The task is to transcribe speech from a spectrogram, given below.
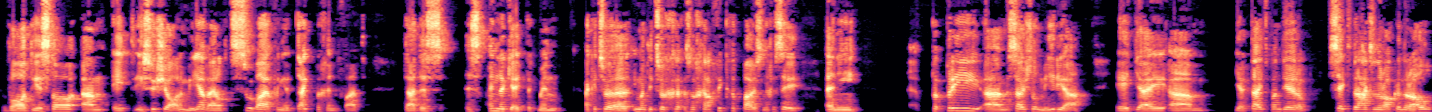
Waar deesdae ehm um, het die sosiale media wêreld so baie van jou tyd begin vat dat dis is eintlik jy ek meen ek het so iemand het so so grafiek gepost en gesê in die p- pre um social media het jy um jou tyd spandeer op seks, drugs en rock and roll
